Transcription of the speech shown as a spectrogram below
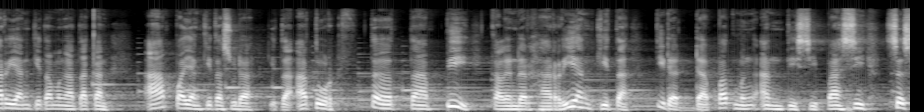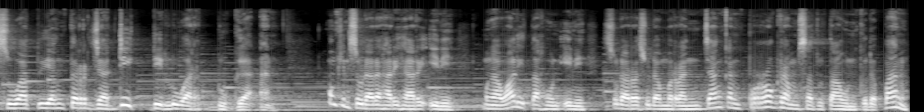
harian kita mengatakan apa yang kita sudah kita atur tetapi kalender harian kita tidak dapat mengantisipasi sesuatu yang terjadi di luar dugaan. Mungkin saudara hari-hari ini mengawali tahun ini, saudara sudah merancangkan program satu tahun ke depan.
